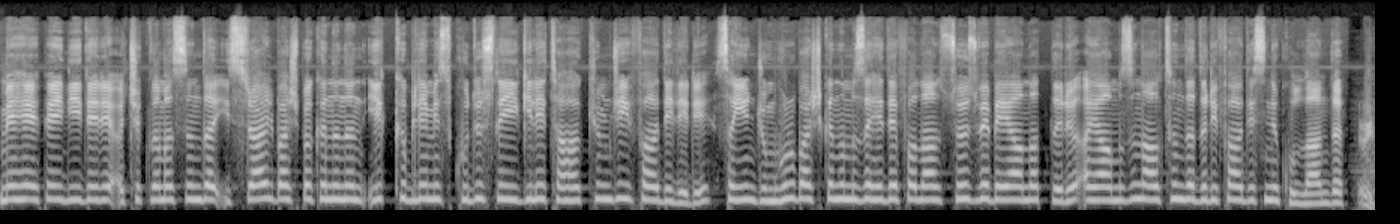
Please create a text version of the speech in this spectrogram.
MHP lideri açıklamasında İsrail Başbakanı'nın ilk kıblemiz Kudüs'le ilgili tahakkümcü ifadeleri, Sayın Cumhurbaşkanımıza hedef alan söz ve beyanatları ayağımızın altındadır ifadesini kullandı. Evet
